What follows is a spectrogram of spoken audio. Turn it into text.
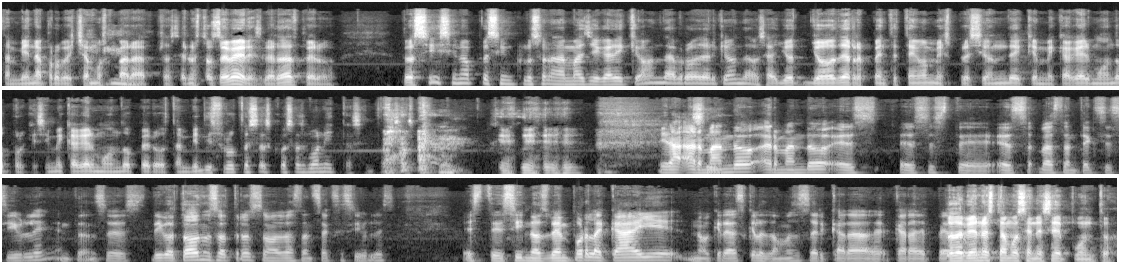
también aprovechamos para hacer nuestros deberes, ¿verdad? Pero pero sí, si no, pues incluso nada más llegar y qué onda, brother, qué onda. O sea, yo, yo de repente tengo mi expresión de que me caga el mundo, porque sí me caga el mundo, pero también disfruto esas cosas bonitas. Entonces, pues, Mira, Armando, Armando es, es, este, es bastante accesible. Entonces, digo, todos nosotros somos bastante accesibles. Este, si nos ven por la calle, no creas que les vamos a hacer cara, cara de pedo. Todavía no estamos en ese punto.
